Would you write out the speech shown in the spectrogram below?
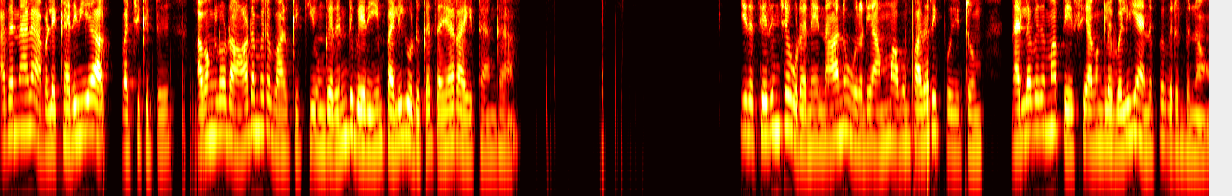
அதனால் அவளை கருவியாக வச்சுக்கிட்டு அவங்களோட ஆடம்பர வாழ்க்கைக்கு உங்கள் ரெண்டு பேரையும் பலி கொடுக்க தயாராகிட்டாங்க இதை தெரிஞ்ச உடனே நானும் உன்னுடைய அம்மாவும் பதறி போயிட்டோம். நல்ல விதமாக பேசி அவங்கள வெளியே அனுப்ப விரும்பினோம்.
